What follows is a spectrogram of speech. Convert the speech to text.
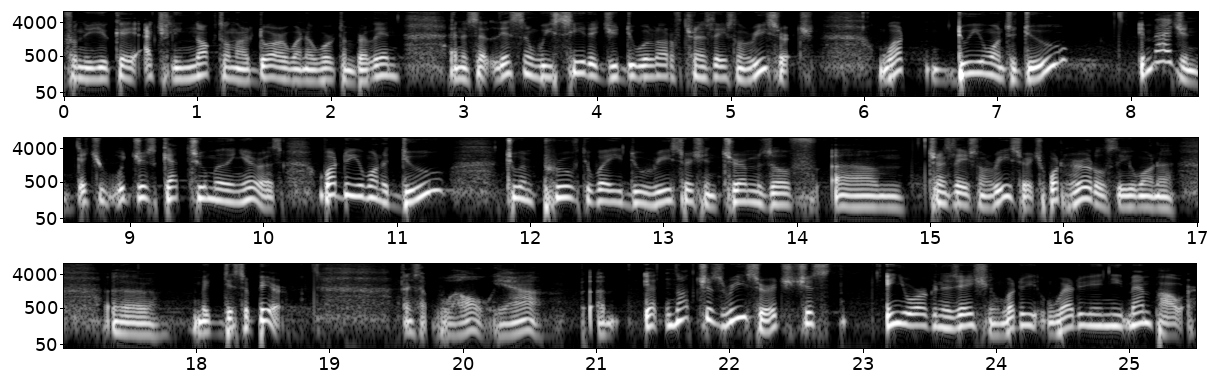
from the UK actually knocked on our door when I worked in Berlin, and I said, "Listen, we see that you do a lot of translational research. What do you want to do?" Imagine that you would just get 2 million euros. What do you want to do to improve the way you do research in terms of um, translational research? What hurdles do you want to uh, make disappear? And I said, well, yeah, um, not just research, just in your organization. What do you, where do you need manpower?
